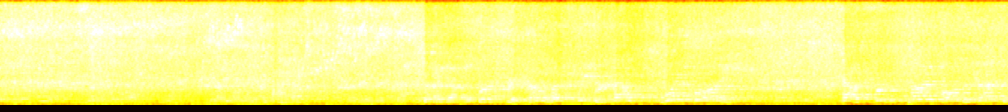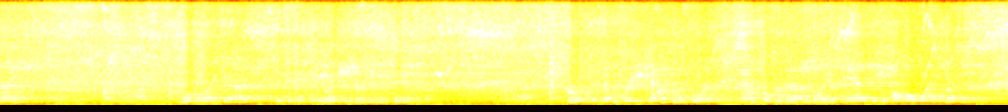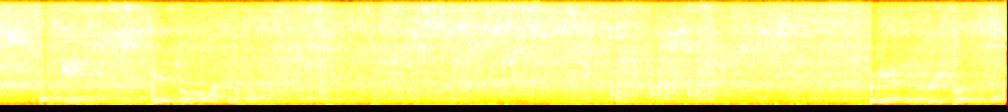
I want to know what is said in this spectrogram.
Stein down the front straight. Now the left sweeper, Couch right behind. Couch first time on the track tonight. Looking like uh, just a continuation of Union City. Grossman number three, Council course. Council moving up a little bit, and the all-white button. That's James. It is, oh, I'll last down, no. But yeah, in the three, Grossman four.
